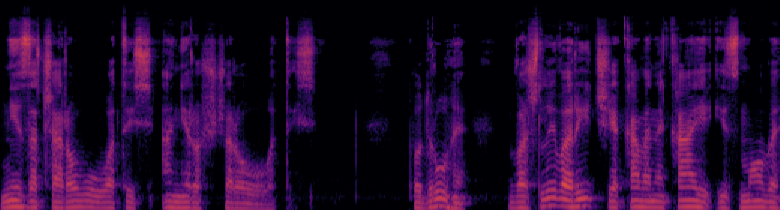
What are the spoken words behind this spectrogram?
ні зачаровуватись, ані розчаровуватись. По-друге, важлива річ, яка виникає із мови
